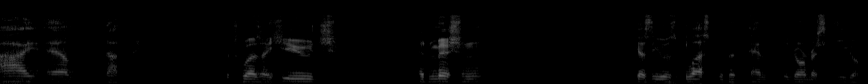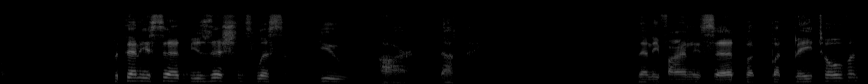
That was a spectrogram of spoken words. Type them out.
I am nothing, which was a huge admission because he was blessed with an, an enormous ego. But then he said, Musicians, listen, you are nothing. Then he finally said, But but Beethoven,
